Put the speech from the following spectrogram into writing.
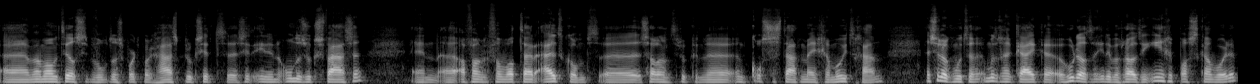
Maar momenteel zit bijvoorbeeld een sportpark Haasbroek zit, zit in een onderzoeksfase. En afhankelijk van wat daaruit komt, zal er natuurlijk een, een kostenstaat mee gemoeid gaan. En zullen ook moeten, moeten gaan kijken hoe dat in de begroting ingepast kan worden.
